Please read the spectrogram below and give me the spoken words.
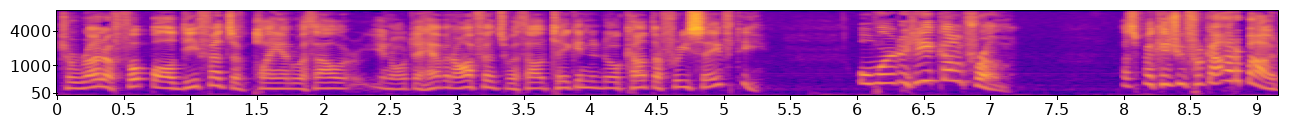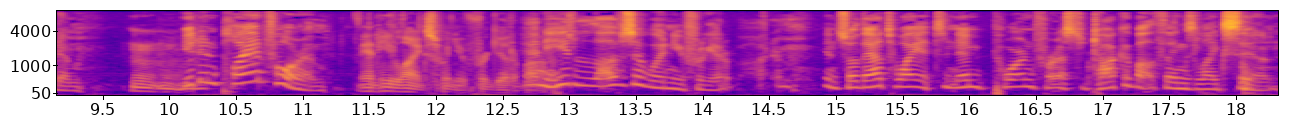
to run a football defensive plan without you know to have an offense without taking into account the free safety. Well, where did he come from? That's because you forgot about him. Mm-hmm. You didn't plan for him, and he likes when you forget about him. and he loves it when you forget about him. And so that's why it's important for us to talk about things like sin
